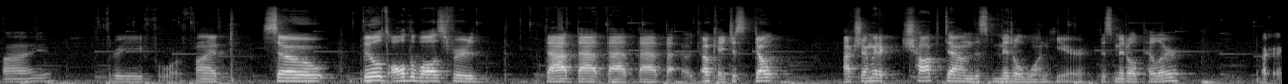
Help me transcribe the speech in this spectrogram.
five. Three, four, five. So build all the walls for that, that, that, that, that. Okay, just don't. Actually, I'm gonna chop down this middle one here, this middle pillar, Okay.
